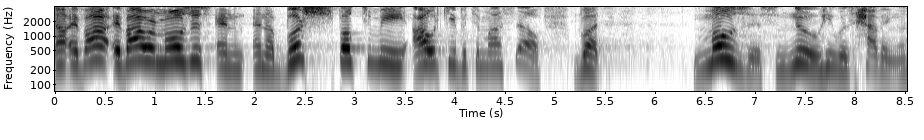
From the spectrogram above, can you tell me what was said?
Now, if I if I were Moses and, and a bush spoke to me, I would keep it to myself. But Moses knew he was having a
